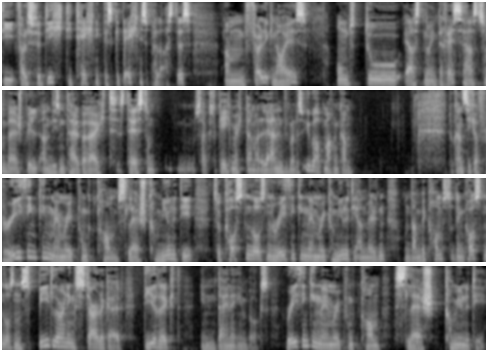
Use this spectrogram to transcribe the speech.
die, falls für dich die Technik des Gedächtnispalastes ähm, völlig neu ist und du erst nur Interesse hast zum Beispiel an diesem Teilbereich des Tests und sagst, okay, ich möchte einmal lernen, wie man das überhaupt machen kann. Du kannst dich auf rethinkingmemory.com slash community zur kostenlosen Rethinking Memory Community anmelden und dann bekommst du den kostenlosen Speed Learning Starter Guide direkt in deiner Inbox. rethinkingmemory.com slash community.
